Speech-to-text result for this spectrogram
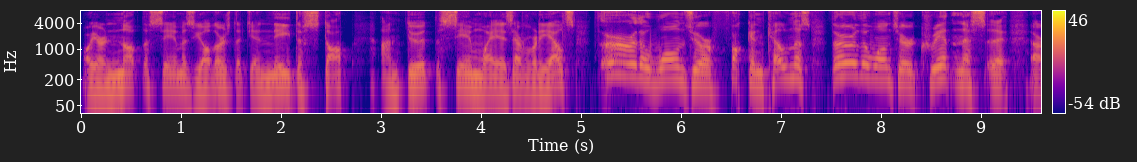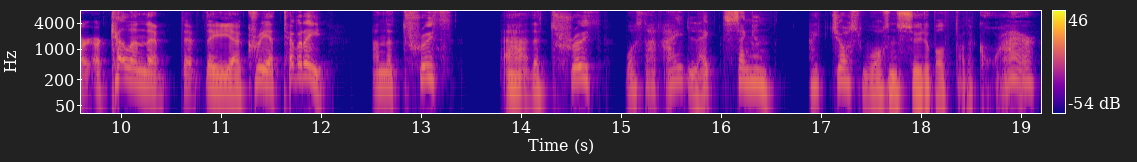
or you're not the same as the others that you need to stop and do it the same way as everybody else. They're the ones who are fucking killing us. They're the ones who are creating this, uh, are, are killing the, the, the uh, creativity. And the truth, uh, the truth was that I liked singing. I just wasn't suitable for the choir.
